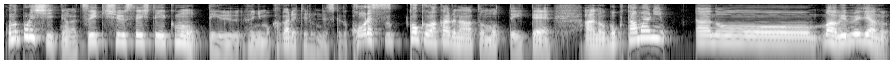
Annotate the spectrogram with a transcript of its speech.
このポリシーっていうのは追記修正していくものっていうふうにも書かれてるんですけど、これすっごくわかるなと思っていて、あの、僕たまにあのー、まあ、ウェブメディアの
